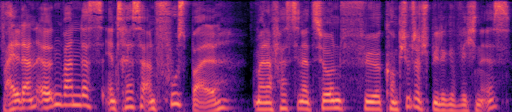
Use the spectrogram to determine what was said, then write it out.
Weil dann irgendwann das Interesse an Fußball meiner Faszination für Computerspiele gewichen ist.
